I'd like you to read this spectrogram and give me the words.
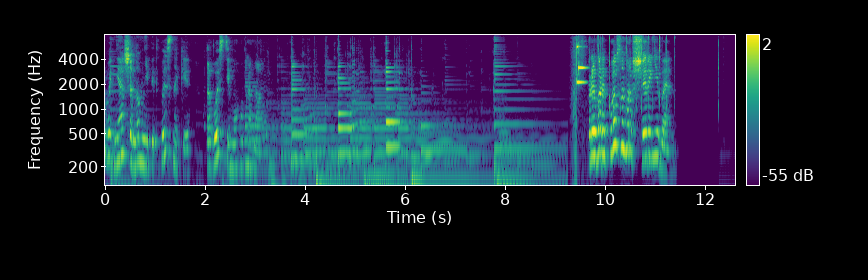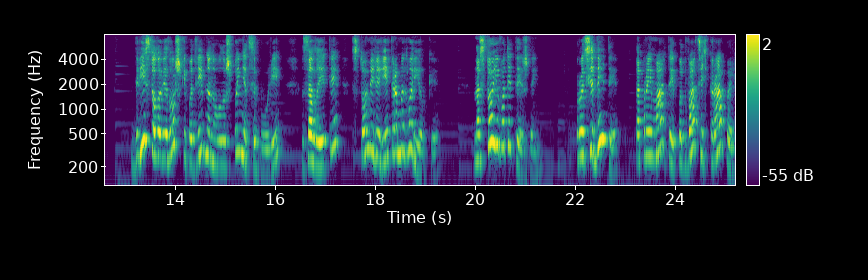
Доброго дня, шановні підписники та гості мого каналу. При варикозному розширенні вен. 2 столові ложки подрібненого лушпиння цибулі залити 100 мл горілки. Настоювати тиждень. Процідити та приймати по 20 крапель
